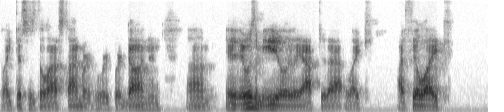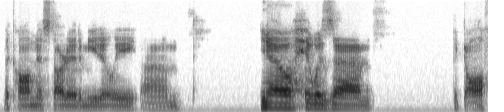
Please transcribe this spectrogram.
like this is the last time we're we're, we're done, and um, it, it was immediately after that, like I feel like the calmness started immediately. Um, you know, it was um, the golf.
